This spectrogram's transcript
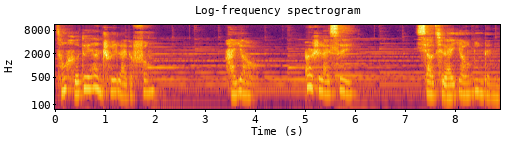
从河对岸吹来的风，还有二十来岁笑起来要命的你。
